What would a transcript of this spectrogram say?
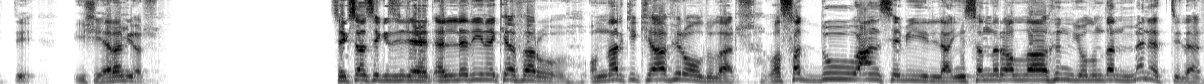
Bitti. Bir işe yaramıyor. 88. ayet. Ellezine keferu. Onlar ki kafir oldular. Ve an sebilillah. İnsanları Allah'ın yolundan men ettiler.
